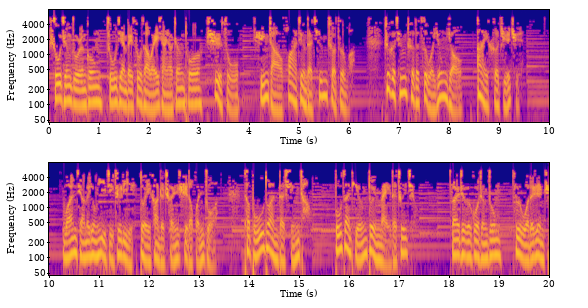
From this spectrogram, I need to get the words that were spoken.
抒情主人公逐渐被塑造为想要挣脱世俗、寻找画境的清澈自我。这个清澈的自我拥有爱和决绝，顽强的用一己之力对抗着尘世的浑浊。他不断的寻找，不暂停对美的追求。在这个过程中，自我的认知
